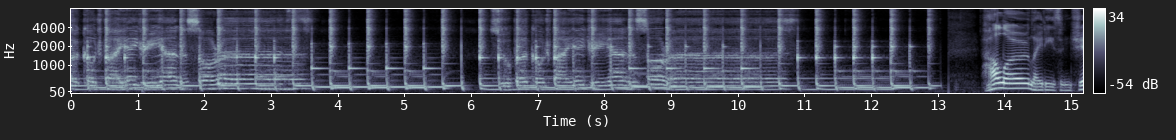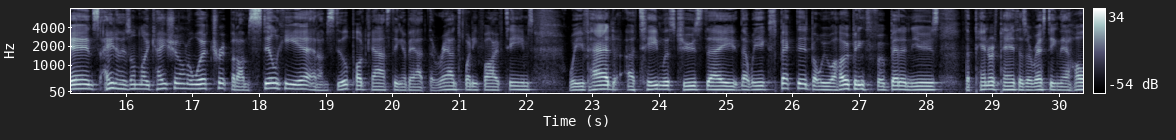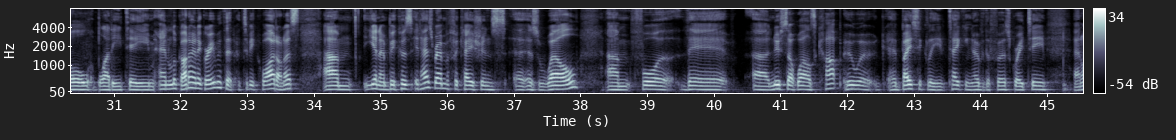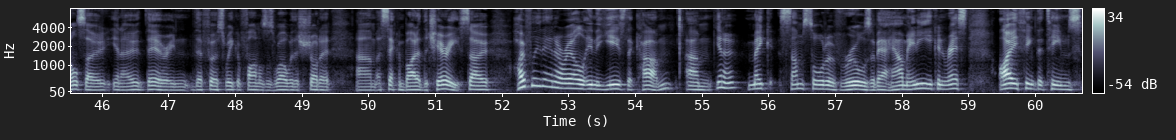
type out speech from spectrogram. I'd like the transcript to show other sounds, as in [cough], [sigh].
Super coached by Adrianasaurus. Super coached by Adrianasaurus. Hello, ladies and gents. Ado's on location on a work trip, but I'm still here and I'm still podcasting about the round 25 teams. We've had a teamless Tuesday that we expected, but we were hoping [laughs] for better news. The Penrith Panthers are resting their whole bloody team. And look, I don't agree with it, to be quite honest, um, you know, because it has ramifications uh, as well um, for their uh, New South Wales Cup, who were basically taking over the first grade team, and also you know they're in their first week of finals as well with a shot at um, a second bite at the cherry. So hopefully the NRL in the years that come, um, you know, make some sort of rules about how many you can rest. I think that teams,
